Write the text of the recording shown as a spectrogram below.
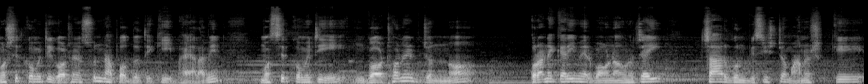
মসজিদ কমিটি গঠনের সুন্না পদ্ধতি কি, ভাই আল আমিন? মসজিদ কমিটি গঠনের জন্য কোরআনে কারিমের বর্ণনা অনুযায়ী চার গুণ বিশিষ্ট মানুষকে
